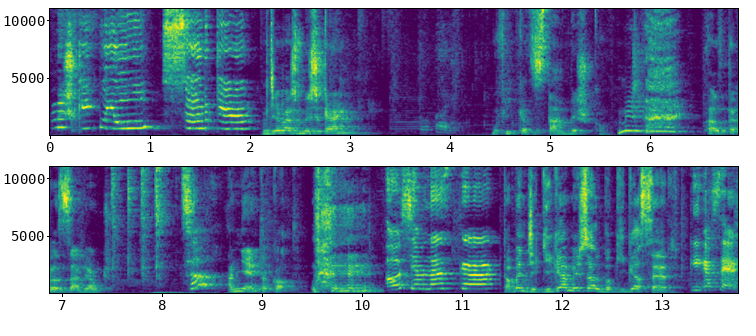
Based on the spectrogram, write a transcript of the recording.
Myszki, uju, z serkiem. Gdzie masz myszkę? Tutaj. Mufinka została myszką. Mysz... Ale teraz zamiałcz. A nie, to kot. Osiemnastka. To będzie giga mysz albo giga ser. Gigaser.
